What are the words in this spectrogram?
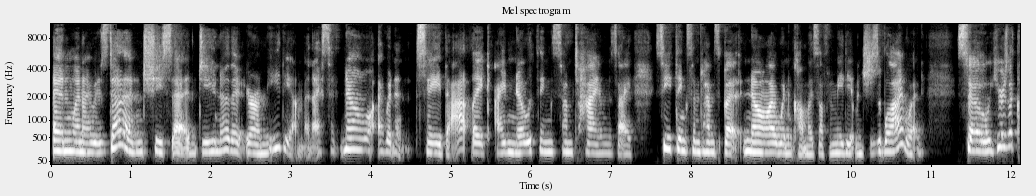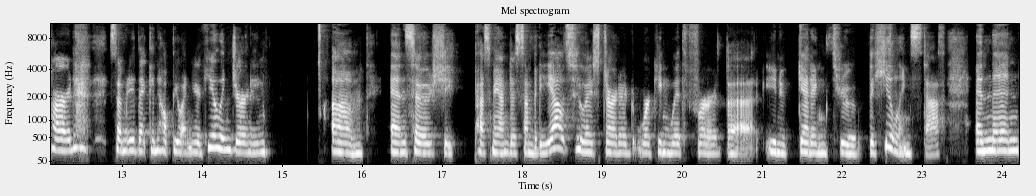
And when I was done, she said, Do you know that you're a medium? And I said, No, I wouldn't say that. Like, I know things sometimes, I see things sometimes, but no, I wouldn't call myself a medium. And she said, Well, I would. So here's a card, somebody that can help you on your healing journey. Um, and so she passed me on to somebody else who I started working with for the, you know, getting through the healing stuff. And then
